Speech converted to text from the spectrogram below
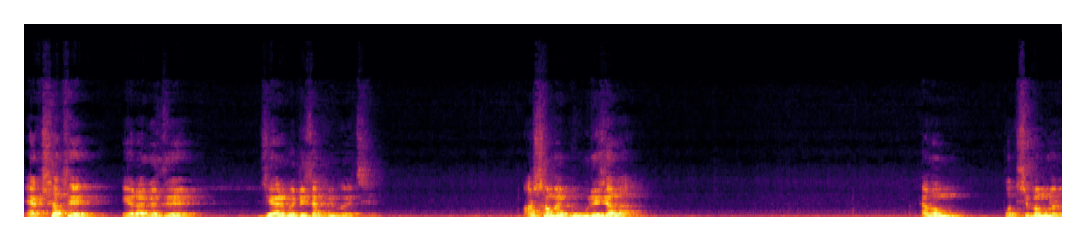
একসাথে এর আগে যে জেআরবিটি চাকরি হয়েছে, আসামের ডুবরি জেলা এবং পশ্চিমবাংলার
